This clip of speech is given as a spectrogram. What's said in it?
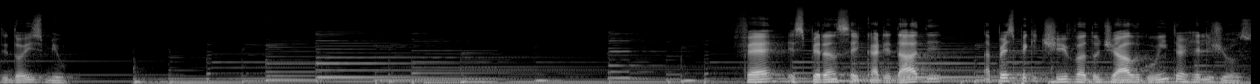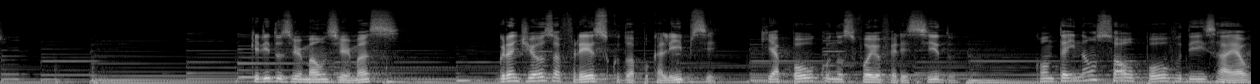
de 2000. Fé, esperança e caridade na perspectiva do diálogo interreligioso. Queridos irmãos e irmãs, o grandioso afresco do Apocalipse, que há pouco nos foi oferecido, contém não só o povo de Israel,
